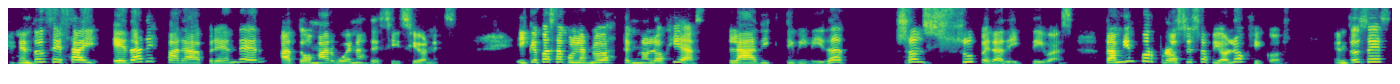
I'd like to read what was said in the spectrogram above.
Mm. Entonces hay edades para aprender a tomar buenas decisiones. ¿Y qué pasa con las nuevas tecnologías? La adictibilidad. Son súper adictivas, también por procesos biológicos. Entonces,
